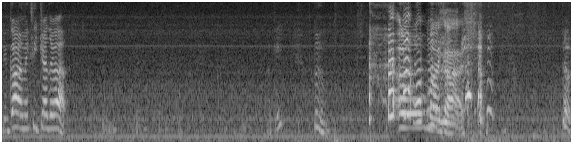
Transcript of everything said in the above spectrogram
we gotta mix each other up. Okay, boom. Oh my gosh. Go.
